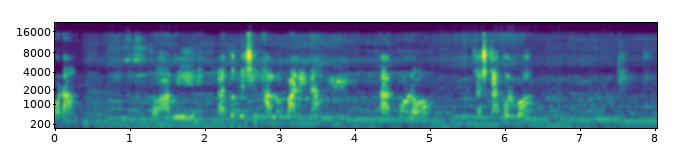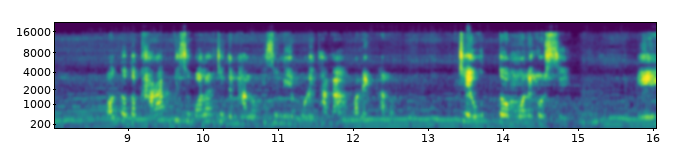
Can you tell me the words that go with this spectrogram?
করা। তো আমি এত বেশি ভালো পারি না। তারপরও চেষ্টা করব অন্তত খারাপ কিছু বলার চেয়ে ভালো কিছু নিয়ে পড়ে থাকা অনেক ভালো। সে উত্তম মনে করছি এই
